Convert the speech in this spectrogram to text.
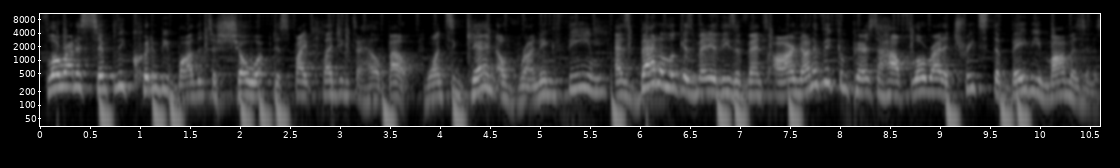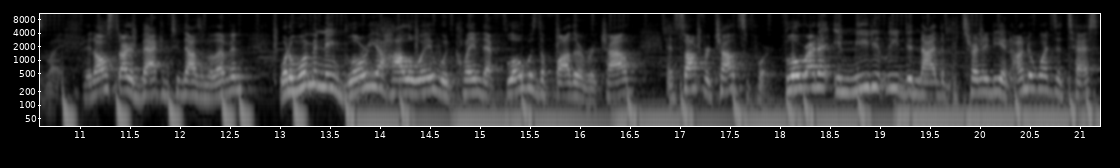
Flo Rida simply couldn't be bothered to show up despite pledging to help out. Once again, a running theme. As bad a look as many of these events are, none of it compares to how Flo Rida treats the baby mamas in his life. It all started back in 2011 when a woman named Gloria Holloway would claim that Flo was the father of her child and sought for child support. Flo Rida immediately denied the paternity and underwent a test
